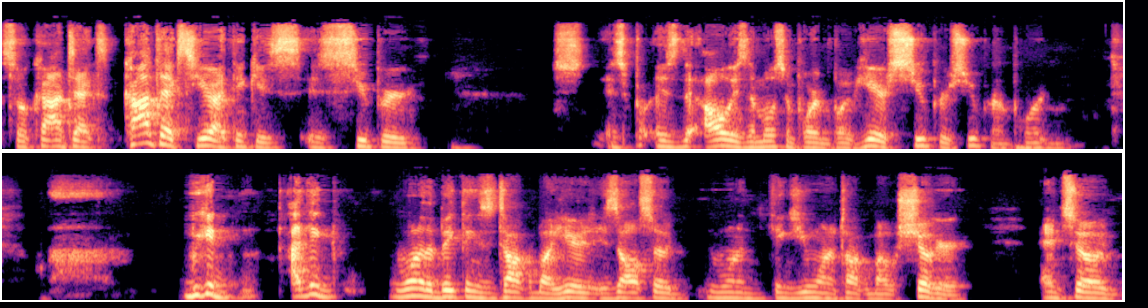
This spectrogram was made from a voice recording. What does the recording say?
so context context here I think is is super is is the, always the most important, but here super super important. we could I think one of the big things to talk about here is also one of the things you want to talk about sugar, and so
